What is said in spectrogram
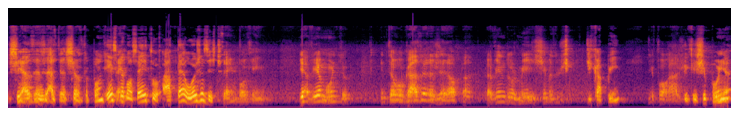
Sim, até, até certo ponto. Esse tem. preconceito até hoje existe. Tem um pouquinho. E havia muito. Então o gado era geral para vir dormir em cima do, de capim, de forragem que se punha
